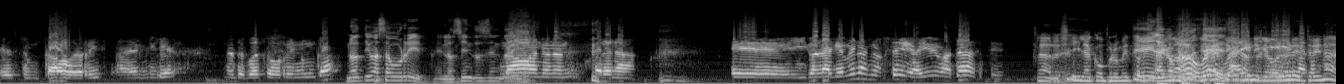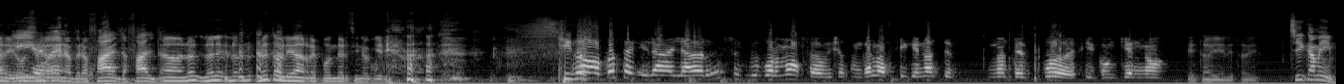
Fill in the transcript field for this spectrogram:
es un cabo de risa, Emilia. No te puedes aburrir nunca. No te ibas a aburrir en los 160 No, días. no, no, no, para nada. Eh, y con la que menos, no sé, ahí me mataste. Claro, y la comprometés. Sí, la comprometés, bueno, tiene que pero- volver a la entrenar. eh, o Sí, sea, bueno, pero falta, falta. No, no, no, le- no, no está obligada a responder si no quiere. Chicos, No, pasa que la, la verdad es un grupo hermoso, Villa San Carlos, así que no te, no te puedo decir con quién no. está bien, está bien. Sí, Cami.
